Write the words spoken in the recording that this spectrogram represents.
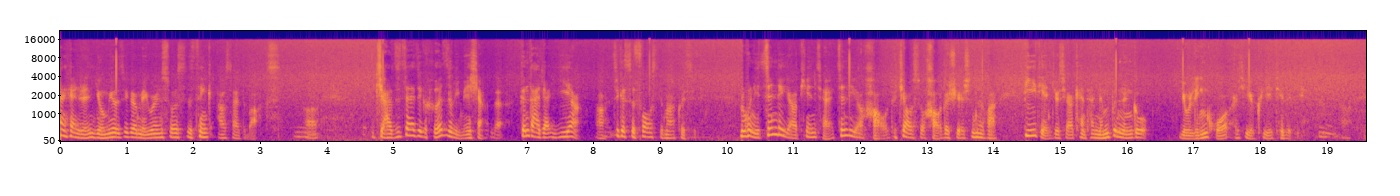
看看人有没有这个美国人说是 think outside the box 啊，假如在这个盒子里面想的跟大家一样啊，这个是 false democracy。如果你真的要天才，真的要好的教授、好的学生的话，第一点就是要看他能不能够有灵活，而且有 creativity。嗯啊，对。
